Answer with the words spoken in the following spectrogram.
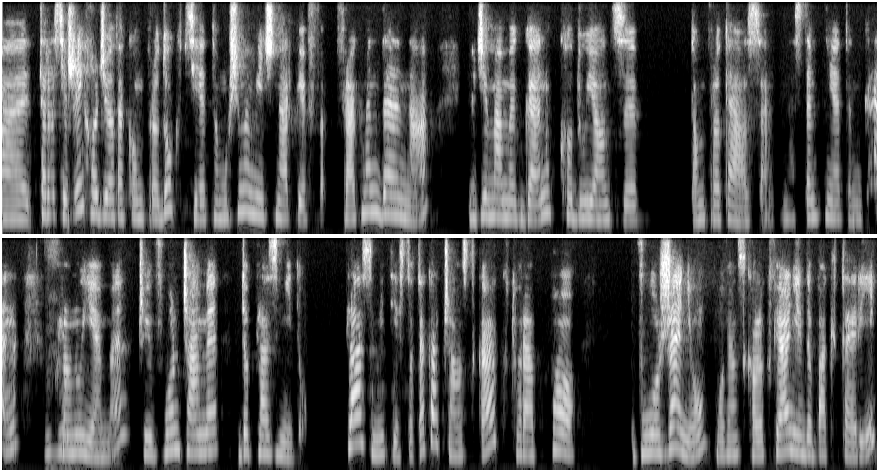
E, teraz, jeżeli chodzi o taką produkcję, to musimy mieć najpierw fragment DNA, gdzie mamy gen kodujący tą proteazę. Następnie ten gen mhm. klonujemy, czyli włączamy do plazmidu. Plazmid jest to taka cząstka, która po włożeniu, mówiąc kolokwialnie, do bakterii,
